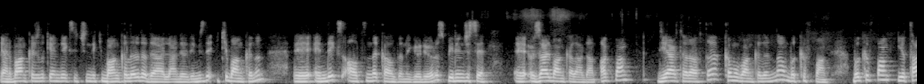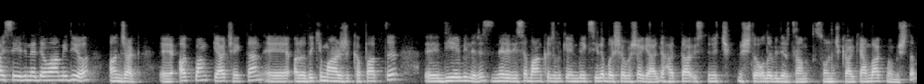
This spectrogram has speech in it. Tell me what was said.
yani bankacılık endeksi içindeki bankaları da değerlendirdiğimizde iki bankanın e, endeks altında kaldığını görüyoruz. Birincisi e, özel bankalardan Akbank, diğer tarafta kamu bankalarından Vakıfbank. Vakıfbank yatay seyrine devam ediyor ancak e, Akbank gerçekten e, aradaki marjı kapattı e, diyebiliriz. Neredeyse bankacılık endeksiyle başa başa geldi. Hatta üstüne çıkmış da olabilir tam son çıkarken bakmamıştım.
